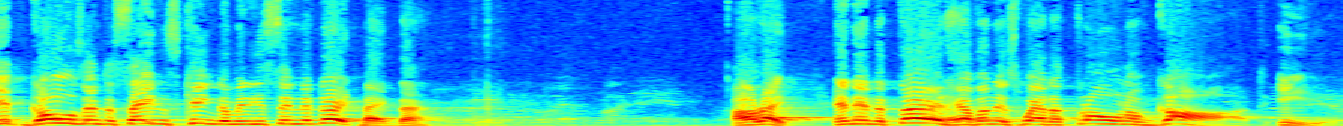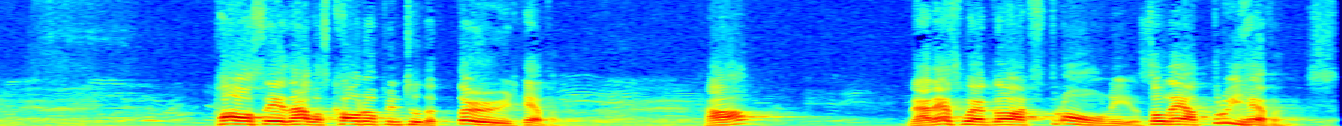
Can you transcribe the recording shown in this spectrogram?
it goes into Satan's kingdom and he's sending the dirt back down. All right. And then the third heaven is where the throne of God is. Paul says, I was caught up into the third heaven. Huh? Now that's where God's throne is. So there are three heavens.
